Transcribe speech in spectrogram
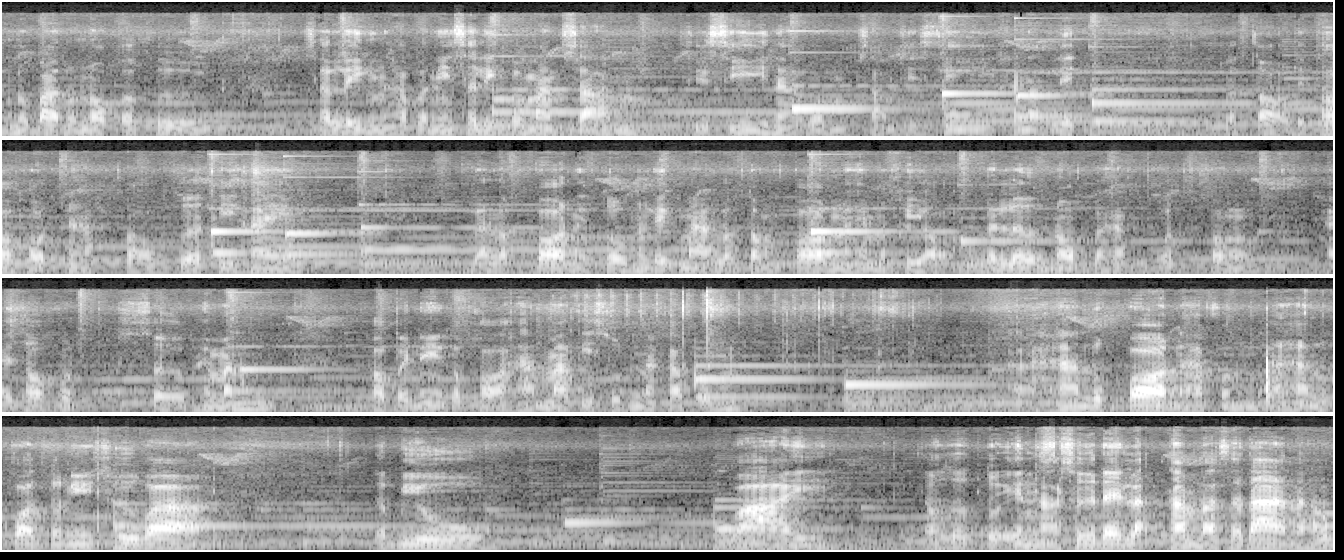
อนุบาลลูกนกก็คือสลิงครับอันนี้สลิงประมาณ3ซีซีนะครับผม3ซีซีขนาดเล็ก ก็ต่อด้วยท่อหดนะครับ ต่อเพื่อที่ให้ วลาเราป้อนในตัวมันเล็กมาก เราต้องป้อนไม่ให้มันเขย่อและเลอะนกนะครับก็ต้องใช้ท่อหดเสริมให้มันเข้าไปในกระเพาะอาหารมากที่สุดนะครับ ผมอาหารลูกป้อนนะครับ ผมอาหารลูกป้อนตัวนี้ชื่อว่า W Y แล้วตัว N หาซื้อได้ตาม Lazada นะครับ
